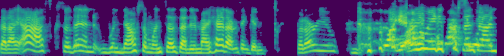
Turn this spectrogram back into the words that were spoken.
that I ask. So then when now someone says that in my head, I'm thinking, but are you? Well, yeah, are you 80% said done?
